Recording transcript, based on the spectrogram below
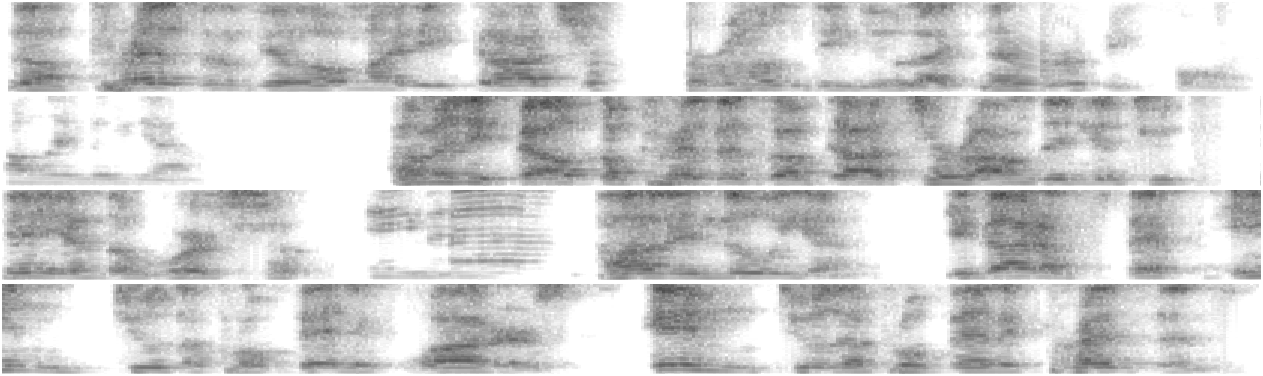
the presence of Almighty God surrounding you like never before. Hallelujah. How many felt the presence of God surrounding you today in the worship? Amen. Hallelujah. You got to step into the prophetic waters, into the prophetic presence.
